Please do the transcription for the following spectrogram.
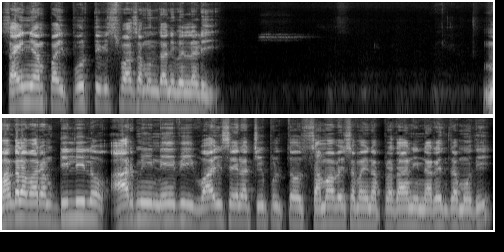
సైన్యంపై పూర్తి విశ్వాసం ఉందని వెల్లడి. మంగళవారం ఢిల్లీలో ఆర్మీ నేవీ వాయుసేన చీపులతో సమావేశమైన ప్రధాని నరేంద్ర మోదీ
